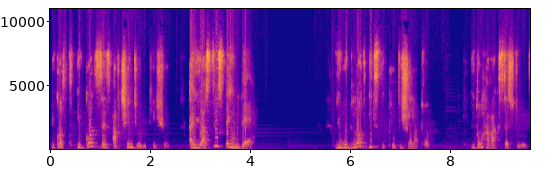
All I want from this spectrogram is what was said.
Because if God says, I've changed your location, and you are still staying there, you would not eat the provision at all. You don't have access to it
